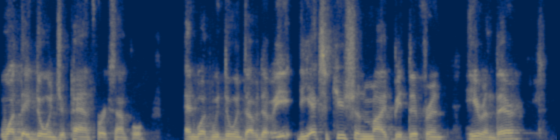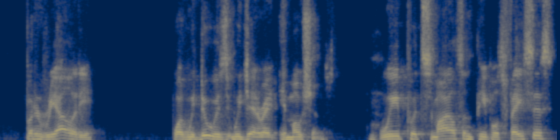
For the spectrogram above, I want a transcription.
what they do in Japan, for example, and what we do in WWE, the execution might be different here and there, but in reality, what we do is we generate emotions. Mm-hmm. We put smiles on people's faces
